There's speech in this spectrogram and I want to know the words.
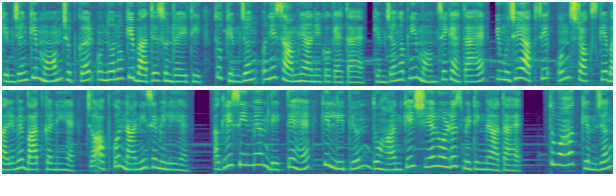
किम जंग की मॉम छुपकर उन दोनों की बातें सुन रही थी तो किम जंग उन्हें सामने आने को कहता है। किम जंग अपनी मॉम से कहता है कि मुझे आपसे उन स्टॉक्स के बारे में बात करनी है, जो आपको नानी से मिली है। अगले सीन में हम देखते हैं कि लिप्युन दोहान के शेयर होल्डर्स मीटिंग में आता है। तो वहाँ किम जंग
